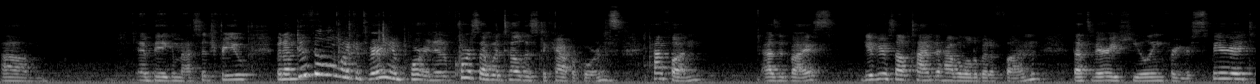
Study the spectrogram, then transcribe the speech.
um, a big message for you. But I'm do feeling like it's very important. And of course I would tell this to Capricorns. Have fun as advice. Give yourself time to have a little bit of fun. That's very healing for your spirit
